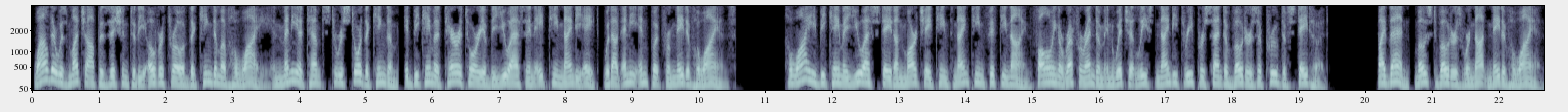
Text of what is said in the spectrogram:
While there was much opposition to the overthrow of the Kingdom of Hawaii and many attempts to restore the kingdom, it became a territory of the U.S. in 1898, without any input from native Hawaiians. Hawaii became a U.S. state on March 18, 1959 following a referendum in which at least 93% of voters approved of statehood. By then, most voters were not native Hawaiian.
